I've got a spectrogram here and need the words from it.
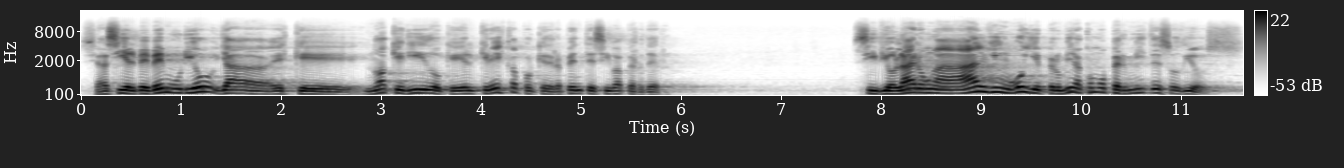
O sea, si el bebé murió, ya es que no ha querido que Él crezca porque de repente se iba a perder. Si violaron a alguien, oye, pero mira cómo permite eso Dios.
